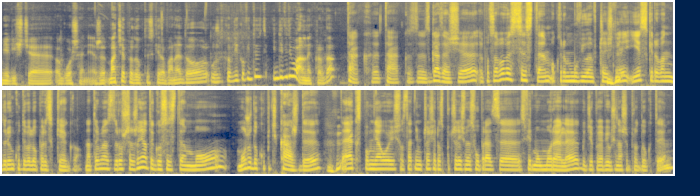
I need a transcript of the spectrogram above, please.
mieliście ogłoszenie, że macie produkty skierowane do użytkowników indywidualnych, prawda? Prawda? Tak, tak, zgadza się. Podstawowy system, o którym mówiłem wcześniej, mhm. jest skierowany do rynku deweloperskiego. Natomiast rozszerzenia tego systemu może dokupić każdy. Mhm. Tak jak wspomniałeś, w ostatnim czasie rozpoczęliśmy współpracę z firmą Morele, gdzie pojawiły się nasze produkty,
